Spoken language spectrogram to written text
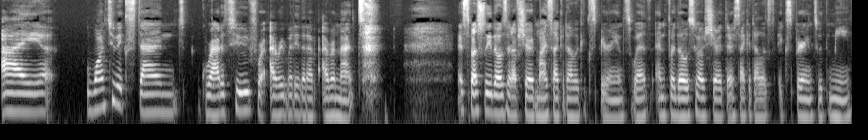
I want to extend gratitude for everybody that I've ever met, especially those that I've shared my psychedelic experience with, and for those who have shared their psychedelic experience with me.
